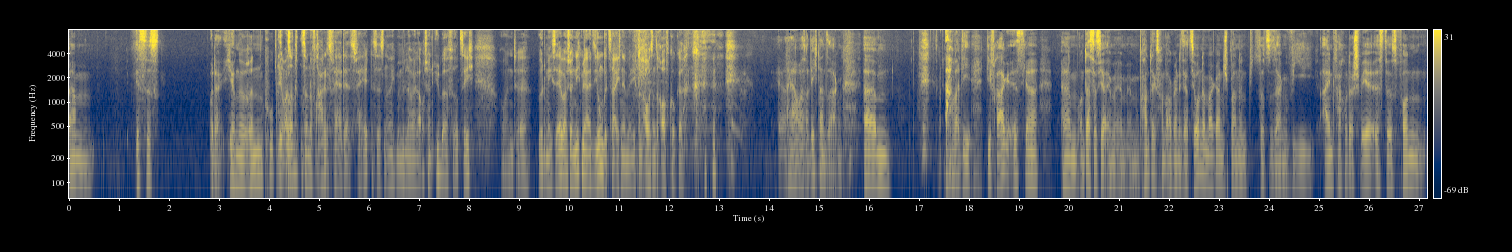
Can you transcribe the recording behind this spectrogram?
Ähm, ist es oder jüngeren Publikum. Das ist aber so, so eine Frage des, Ver des Verhältnisses. Ne? Ich bin mittlerweile auch schon über 40 und äh, würde mich selber schon nicht mehr als jung bezeichnen, wenn ich von außen drauf gucke. ja, was soll ich dann sagen? Ähm, aber die, die Frage ist ja, ähm, und das ist ja im, im, im Kontext von Organisationen immer ganz spannend, sozusagen, wie einfach oder schwer ist es, von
